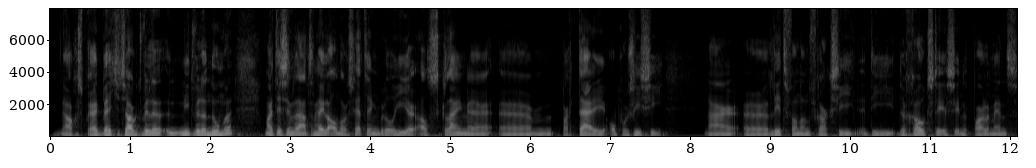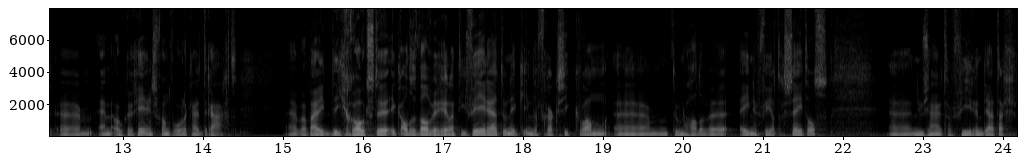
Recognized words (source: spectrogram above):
Nou, gespreid bedje zou ik het willen, niet willen noemen. Maar het is inderdaad een hele andere setting. Ik bedoel, hier als kleine ehm, partij, oppositie, naar eh, lid van een fractie die de grootste is in het parlement ehm, en ook regeringsverantwoordelijkheid draagt. Eh, waarbij die grootste, ik altijd wel weer relativeer. Hè. Toen ik in de fractie kwam, ehm, toen hadden we 41 zetels. Eh, nu zijn het er 34.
